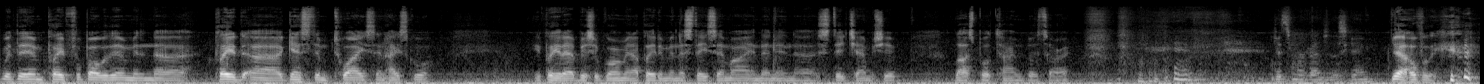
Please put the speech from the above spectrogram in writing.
with him, played football with him, and uh, played uh, against him twice in high school. He played at Bishop Gorman. I played him in the state semi and then in uh, state championship. Lost both times, but it's all right. Get some revenge this game. Yeah, hopefully.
